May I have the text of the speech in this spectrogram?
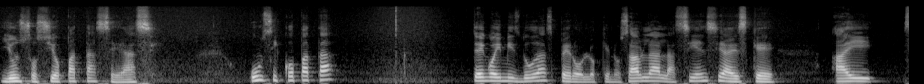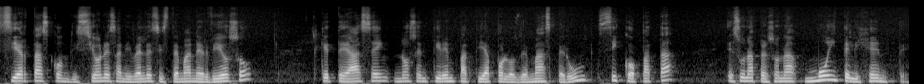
y un sociópata se hace. Un psicópata, tengo ahí mis dudas, pero lo que nos habla la ciencia es que hay ciertas condiciones a nivel del sistema nervioso que te hacen no sentir empatía por los demás, pero un psicópata es una persona muy inteligente,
